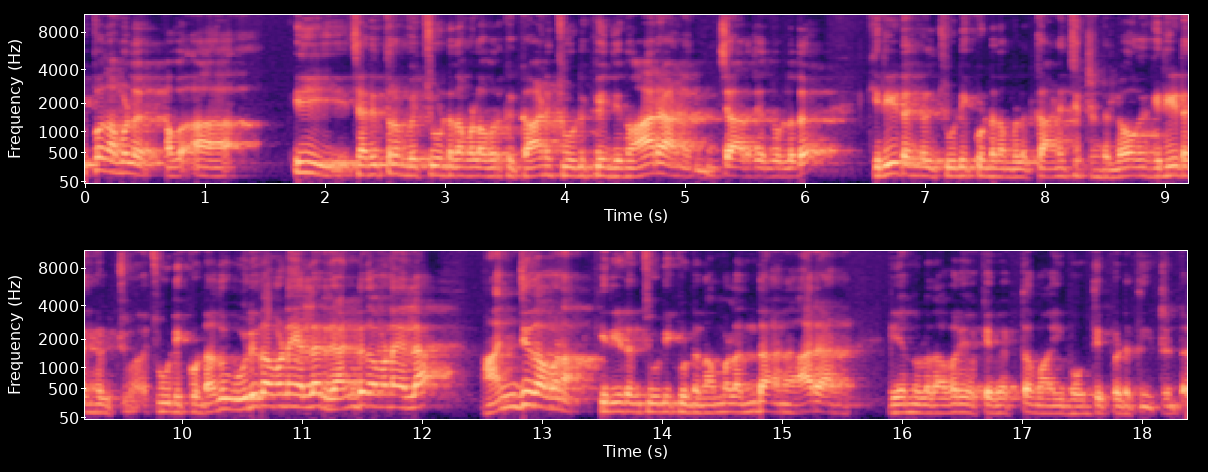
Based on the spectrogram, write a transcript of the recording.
ഇപ്പൊ നമ്മൾ ഈ ചരിത്രം വെച്ചുകൊണ്ട് നമ്മൾ അവർക്ക് കാണിച്ചു കൊടുക്കുകയും ചെയ്യുന്നു. ആരാണ് ഇൻചാർജ് എന്നുള്ളത്? കിരീടങ്ങൾ ചൂടിക്കൊണ്ട് നമ്മൾ കാണിച്ചിട്ടുണ്ട്. ലോക കിരീടങ്ങൾ ചൂടിക്കൊണ്ട്. അത് ഒരു തവണയല്ല രണ്ട് തവണയല്ല അഞ്ച് തവണ കിരീടം ചൂടിക്കൊണ്ട് നമ്മൾ എന്താണ് ആരാണ് എന്നുള്ളത് അവരെയൊക്കെ വ്യക്തമായി ബോധ്യപ്പെടുത്തിയിട്ടുണ്ട്.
